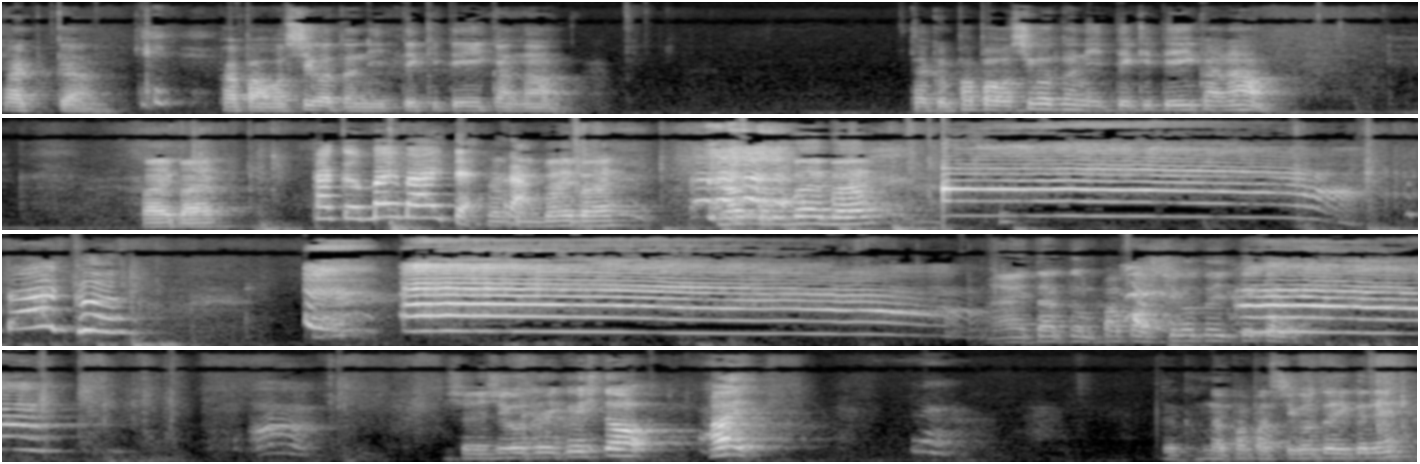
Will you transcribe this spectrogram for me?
たっくん、パパお仕事に行ってきていいかな？たっくん、パパお仕事に行ってきていいかな？バイバイ。たっくんバイバイって。たっく。んバイバイ。たっくんバイバイ。たっはい、たっくん、パパ仕事行ってくる。一緒に仕事行く人。はい。たっくん、パパ仕事行くね。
